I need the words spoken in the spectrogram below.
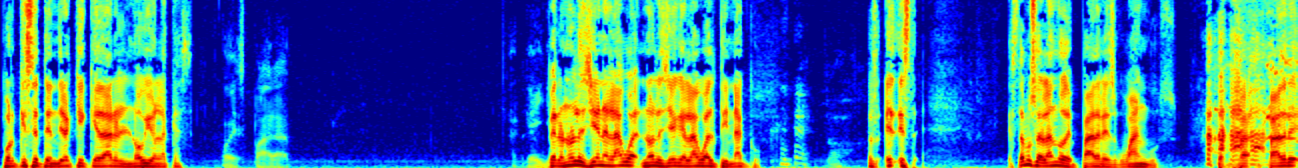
¿Por qué se tendría que quedar el novio en la casa? Pero no les llena el agua, no les llega el agua al tinaco. estamos hablando de padres guangos. padre,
